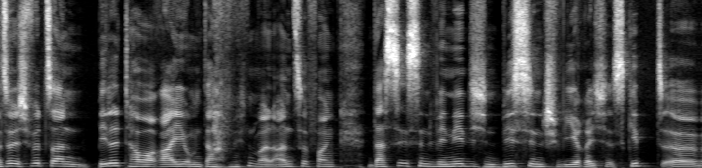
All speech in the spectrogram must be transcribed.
Also ich würde sagen, Bildhauerei, um damit mal anzufangen, das ist in Venedig ein bisschen schwierig. Es gibt äh,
